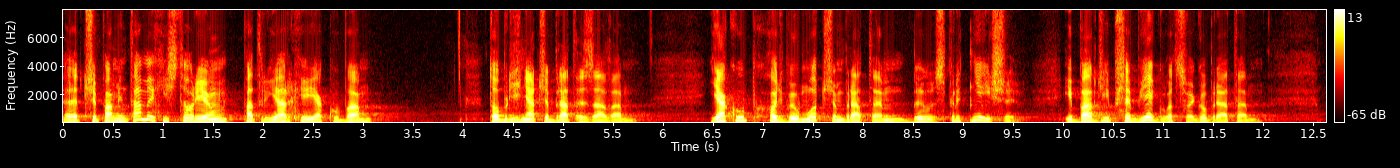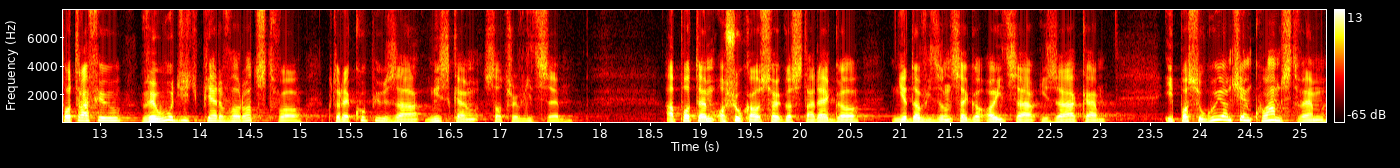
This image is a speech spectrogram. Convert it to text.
E, czy pamiętamy historię patriarchy Jakuba? To bliźniaczy brat Ezawa. Jakub, choć był młodszym bratem, był sprytniejszy i bardziej przebiegły od swego brata. Potrafił wyłudzić pierworództwo, które kupił za miskę soczewicy, a potem oszukał swego starego, niedowidzącego ojca Izaaka i posługując się kłamstwem,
